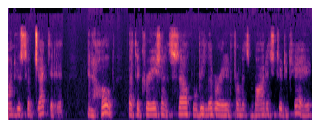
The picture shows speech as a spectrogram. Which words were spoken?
one who subjected it, in hope that the creation itself will be liberated from its bondage to decay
